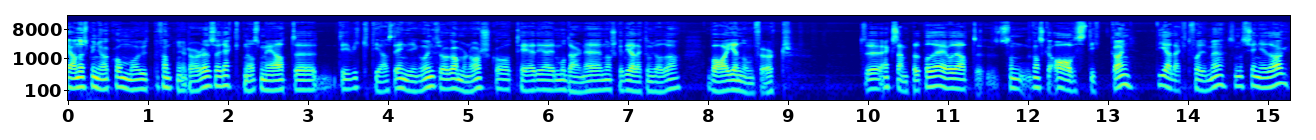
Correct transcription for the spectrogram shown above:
Ja, Når vi begynner å komme ut på 1500-tallet, så regner vi med at uh, de viktigste endringene fra gammelnorsk og til de moderne norske dialektområdene var gjennomført. Et uh, eksempel på det er jo det at sånn ganske avstikkende dialektformer som vi kjenner i dag,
